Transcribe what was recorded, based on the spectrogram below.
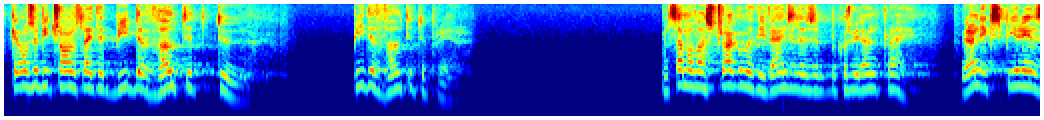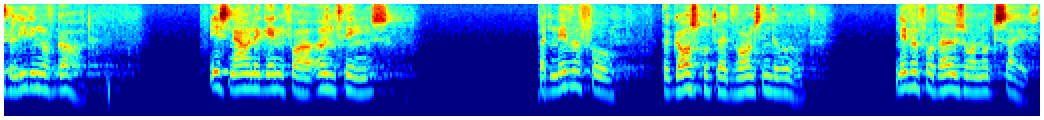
It can also be translated be devoted to. Be devoted to prayer. And some of us struggle with evangelism because we don't pray. We don't experience the leading of God. Yes, now and again for our own things, but never for the gospel to advance in the world. Never for those who are not saved.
